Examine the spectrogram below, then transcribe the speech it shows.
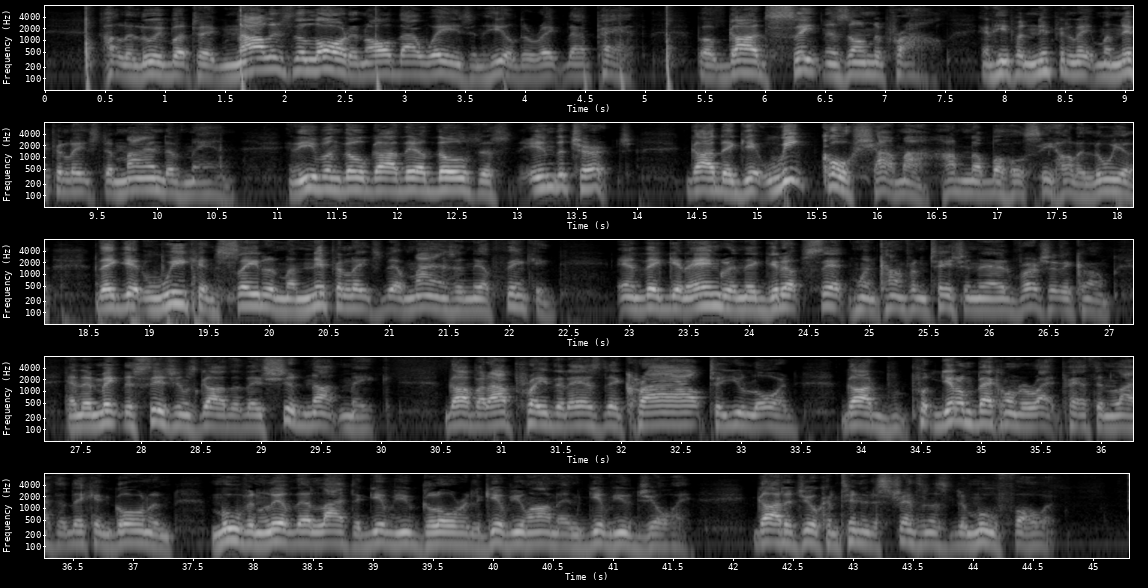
Hallelujah. But to acknowledge the Lord in all thy ways and he'll direct thy path. But God, Satan is on the prowl and he manipulate, manipulates the mind of man. And even though, God, there are those that's in the church God, they get weak. Oh, Shama, hallelujah. They get weak and Satan manipulates their minds and their thinking. And they get angry and they get upset when confrontation and adversity come. And they make decisions, God, that they should not make. God, but I pray that as they cry out to you, Lord, God, put, get them back on the right path in life that they can go on and move and live their life to give you glory, to give you honor, and give you joy. God, that you'll continue to strengthen us to move forward.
